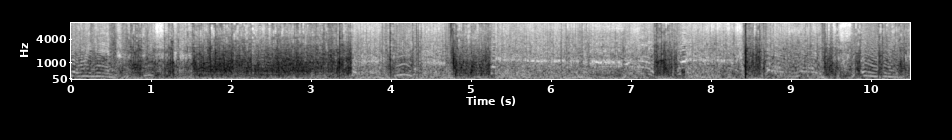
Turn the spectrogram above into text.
going in. Oh, Lord. Oh, Lord.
